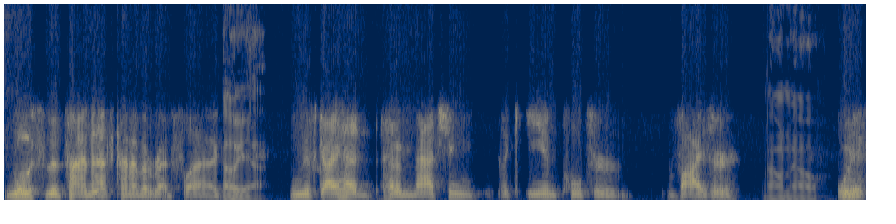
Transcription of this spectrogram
most of the time that's kind of a red flag. Oh yeah. And this guy had had a matching like Ian Poulter visor. Oh no. With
